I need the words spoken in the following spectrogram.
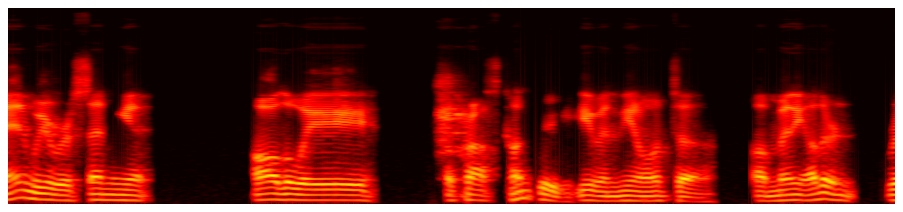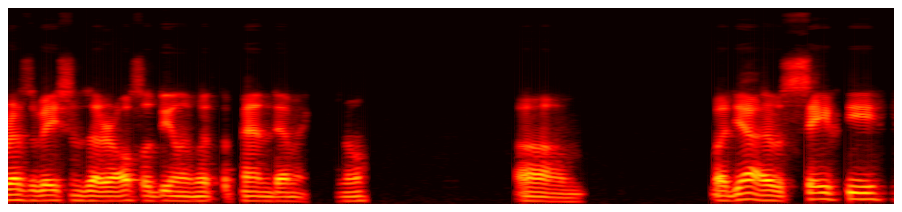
and we were sending it all the way across country, even you know to uh, many other reservations that are also dealing with the pandemic. You know, um, but yeah, it was safety,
